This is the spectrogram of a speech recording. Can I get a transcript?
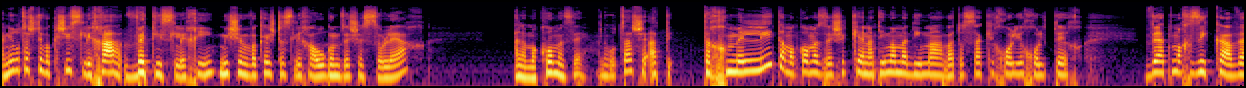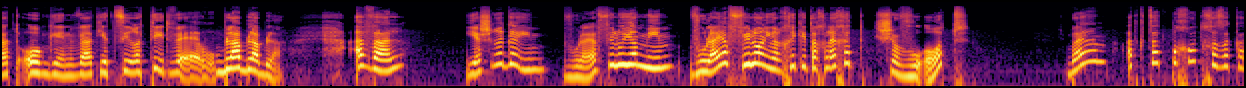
אני רוצה שתבקשי סליחה ותסלחי. מי שמבקש את הסליחה הוא גם זה שסולח. על המקום הזה. אני רוצה שאת תחמלי את המקום הזה שכן, את אימא מדהימה, ואת עושה ככל יכולתך, ואת מחזיקה, ואת עוגן, ואת יצירתית, ובלה בלה בלה. אבל יש רגעים, ואולי אפילו ימים, ואולי אפילו, אני ארחיק איתך לכת, שבועות, בהם את קצת פחות חזקה,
